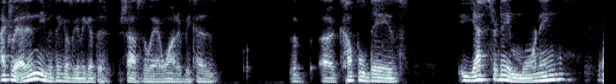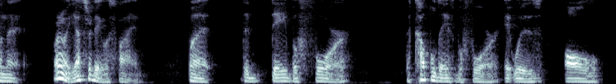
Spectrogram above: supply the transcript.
actually, I didn't even think I was to get the shots the way I wanted because a, a couple days, yesterday morning, when I, don't know, yesterday was fine, but the day before, the couple days before, it was all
